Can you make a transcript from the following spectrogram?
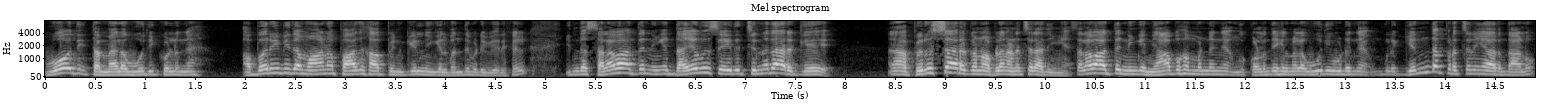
ஓதி தம் மேலே ஊதிக்கொள்ளுங்க அபரிவிதமான பாதுகாப்பின் கீழ் நீங்கள் வந்து விடுவீர்கள். இந்த செலவாத்தை நீங்கள் தயவு செய்து சின்னதாக இருக்குது பெருசாக இருக்கணும் அப்படிலாம் நினச்சிடாதீங்க. செலவாத்தை நீங்கள் ஞாபகம் பண்ணுங்க. உங்கள் குழந்தைகள் மேலே ஊதி விடுங்க. உங்களுக்கு எந்த பிரச்சனையாக இருந்தாலும்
